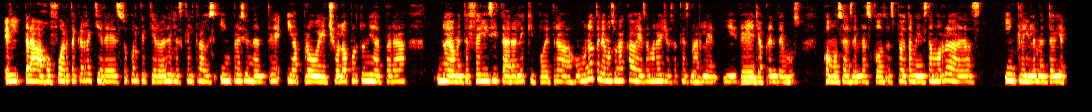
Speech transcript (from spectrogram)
el trabajo fuerte que requiere esto, porque quiero decirles que el trabajo es impresionante y aprovecho la oportunidad para nuevamente felicitar al equipo de trabajo. Uno, tenemos una cabeza maravillosa que es Marlene y de ella aprendemos cómo se hacen las cosas, pero también estamos rodeadas increíblemente bien.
